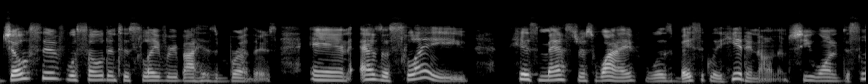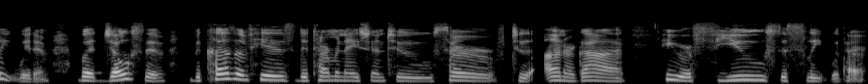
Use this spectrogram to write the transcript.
Joseph was sold into slavery by his brothers. And as a slave, his master's wife was basically hitting on him. She wanted to sleep with him. But Joseph, because of his determination to serve, to honor God, he refused to sleep with her.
